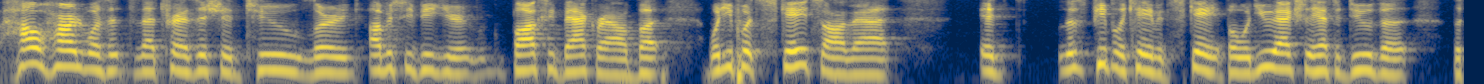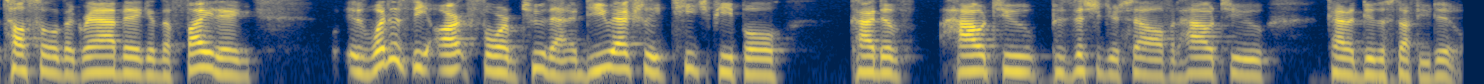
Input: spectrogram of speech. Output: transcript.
how hard was it that transition to learning? Obviously, being your boxing background, but when you put skates on that, it there's people that can't even skate. But when you actually have to do the the tussle, and the grabbing, and the fighting, is what is the art form to that? Do you actually teach people kind of how to position yourself and how to kind of do the stuff you do?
